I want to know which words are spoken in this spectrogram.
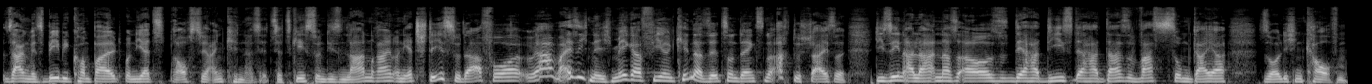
sagen wir, das Baby kommt bald und jetzt brauchst du ja einen Kindersitz. Jetzt gehst du in diesen Laden rein und jetzt stehst du da vor, ja, weiß ich nicht, mega vielen Kindersitzen und denkst nur, ach du Scheiße, die sehen alle anders aus, der hat dies, der hat das, was zum Geier soll ich ihn kaufen?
